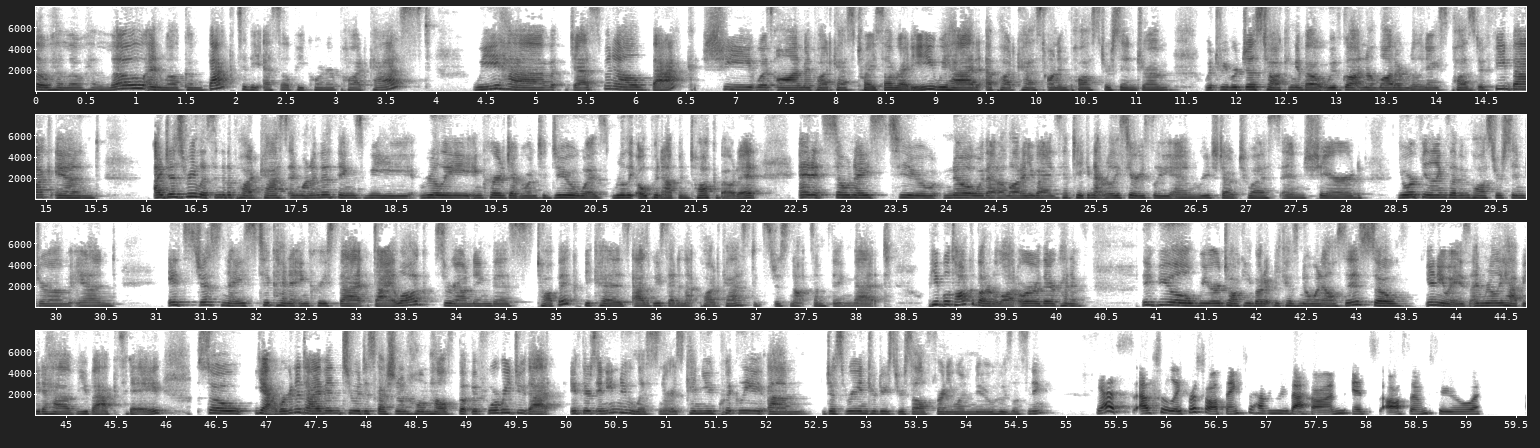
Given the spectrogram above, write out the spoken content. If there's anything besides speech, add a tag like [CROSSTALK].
Hello, hello, hello, and welcome back to the SLP Corner podcast. We have Jess Manel back. She was on my podcast twice already. We had a podcast on imposter syndrome, which we were just talking about. We've gotten a lot of really nice positive feedback, and I just re listened to the podcast. And one of the things we really encouraged everyone to do was really open up and talk about it. And it's so nice to know that a lot of you guys have taken that really seriously and reached out to us and shared your feelings of imposter syndrome. And it's just nice to kind of increase that dialogue surrounding this topic because, as we said in that podcast, it's just not something that people talk about it a lot or they're kind of they feel weird talking about it because no one else is. So, anyways, I'm really happy to have you back today. So, yeah, we're going to dive into a discussion on home health. But before we do that, if there's any new listeners, can you quickly um, just reintroduce yourself for anyone new who's listening? Yes, absolutely. First of all, thanks for having me back on. It's awesome to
